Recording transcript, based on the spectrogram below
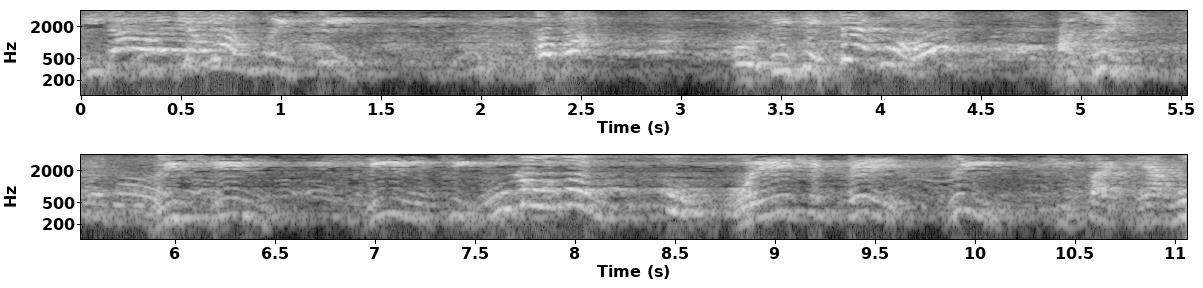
你家我要为弟，老婆，我弟弟在我。万岁，为亲亲进宫，为弟，你在天我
